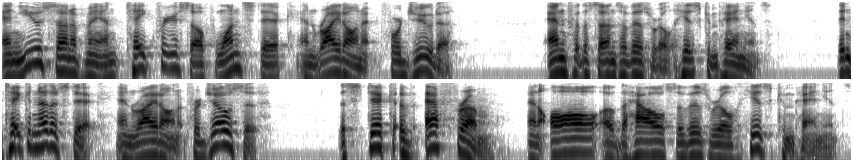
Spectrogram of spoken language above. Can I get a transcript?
And you, son of man, take for yourself one stick and write on it for Judah and for the sons of Israel, his companions. Then take another stick and write on it for Joseph, the stick of Ephraim, and all of the house of Israel, his companions.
